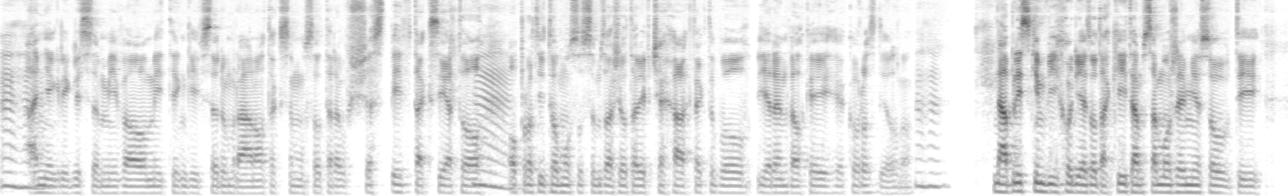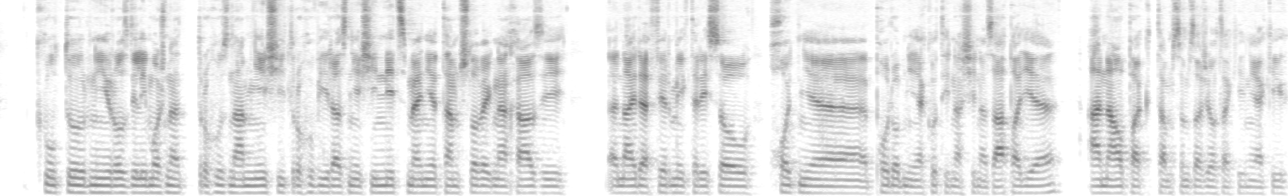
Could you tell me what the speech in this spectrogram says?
mm-hmm. a někdy, když jsem mýval meetingy v 7 ráno, tak jsem musel teda už 6 v taxi a to mm. oproti tomu, co jsem zažil tady v Čechách, tak to byl jeden velký jako rozdíl. No. Mm-hmm. Na Blízkém východě je to taky, tam samozřejmě jsou ty kulturní rozdíly možná trochu známější, trochu výraznější, nicméně tam člověk nachází najde firmy, které jsou hodně podobně jako ty naši na západě a naopak tam jsem zažil taky nějaký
